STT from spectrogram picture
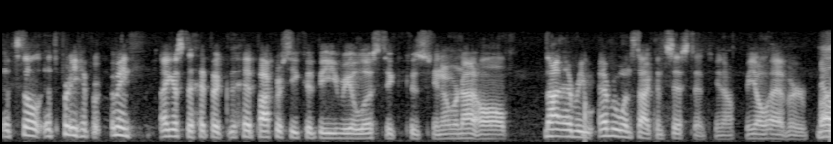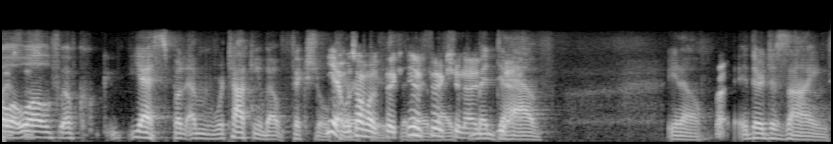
It's still it's pretty hypocr I mean, I guess the, hypoc- the hypocrisy could be realistic because you know we're not all not every everyone's not consistent. You know, we all have our No, biases. well, of, of, yes, but um, we're talking about fictional. Yeah, we're talking about characters fic- in are, like, fiction, I- meant to yeah. have. You know, Right. they're designed.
